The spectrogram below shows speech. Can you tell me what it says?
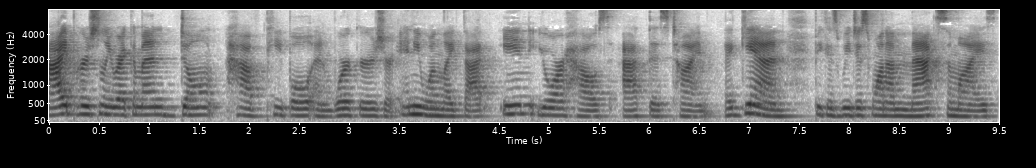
I personally recommend don't have people and workers or anyone like that in your house at this time. Again, because we just want to maximize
